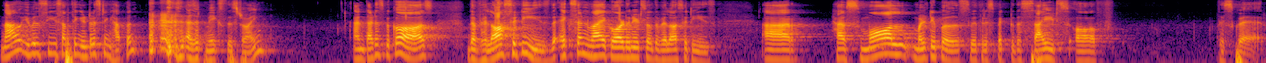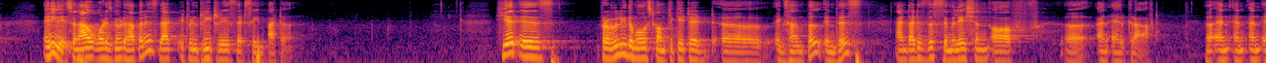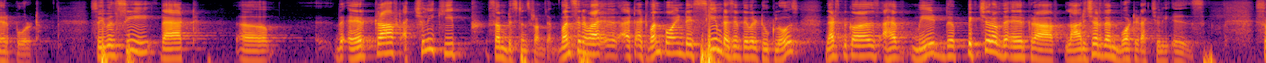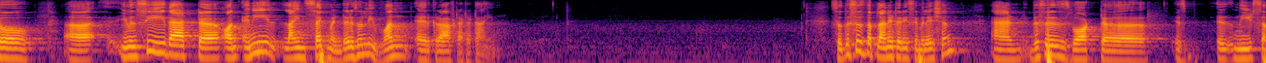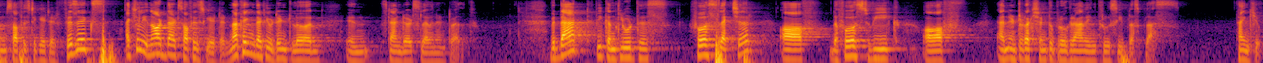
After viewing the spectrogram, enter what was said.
Now you will see something interesting happen as it makes this drawing and that is because the velocities, the x and y coordinates of the velocities are have small multiples with respect to the sides of the square. Anyway, so now what is going to happen is that it will retrace that same pattern. Here is probably the most complicated uh, example in this and that is the simulation of uh, an aircraft, uh, an, an, an, airport. So you will see that uh, the aircraft actually keep some distance from them. Once in a while at, at one point they seemed as if they were too close that is because I have made the picture of the aircraft larger than what it actually is. So uh, you will see that uh, on any line segment there is only one aircraft at a time. So this is the planetary simulation and this is what uh, is, is needs some sophisticated physics actually not that sophisticated nothing that you did not learn in standards 11 and 12. With that we conclude this first lecture of the first week of an introduction to programming through C++. Thank you.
